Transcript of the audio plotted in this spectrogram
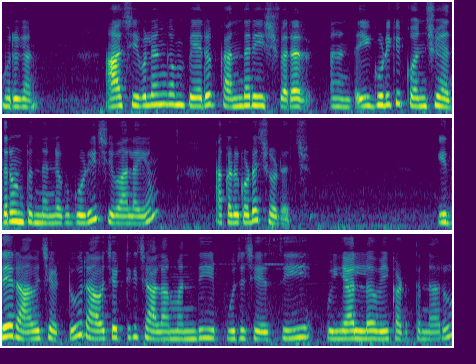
మురుగన్. ఆ శివలింగం పేరు కందరీశ్వరర్ అని అంట ఈ గుడికి కొంచెం ఎదురు ఉంటుందండి ఒక గుడి శివాలయం. అక్కడ కూడా చూడొచ్చు. ఇదే రావి చెట్టు. రావి చెట్టుకి చాలామంది పూజ చేసి ఉయ్యాల్లో అవి కడుతున్నారు.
